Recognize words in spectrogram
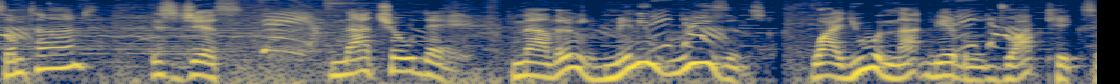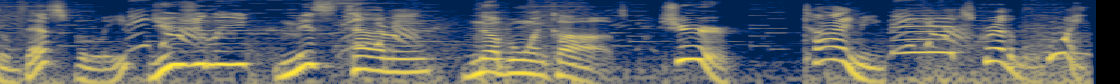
Sometimes it's just Damn. Nacho Day. Now, there's many reasons why you would not be able to drop kick successfully. Usually, mistiming number one cause. Sure, timing. That's credible point.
